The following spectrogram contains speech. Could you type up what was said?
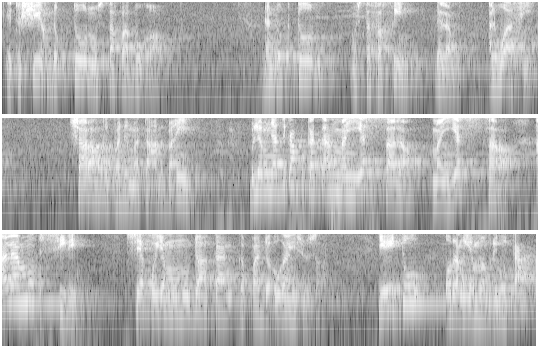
Itu Syekh Dr. Mustafa Bura Dan Dr. Mustafa Khin Dalam Al-Wafi Syarah kepada Matan Arba'in Beliau menyatakan perkataan Man yassara Man yassara Ala mu'silin Siapa yang memudahkan kepada orang yang susah? Iaitu orang yang memberi hutang.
